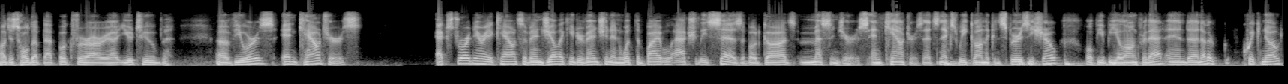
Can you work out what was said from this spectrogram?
I'll just hold up that book for our uh, YouTube uh, viewers. Encounters extraordinary accounts of angelic intervention and what the Bible actually says about God's messengers. Encounters. That's next week on The Conspiracy Show. Hope you'll be along for that. And another quick note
